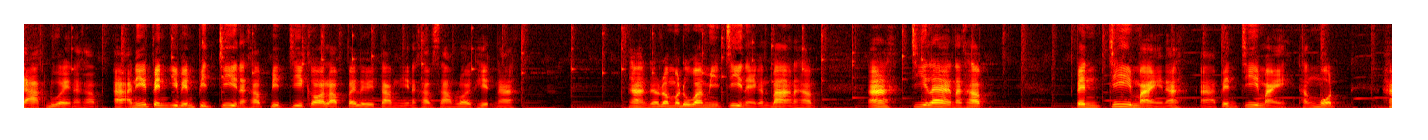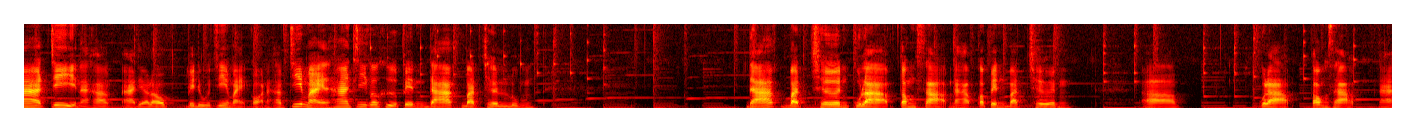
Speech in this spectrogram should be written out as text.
ดาร์กด้วยนะครับ อะอันนี้เป็นอีเวนต์ปิดจี้นะครับ ปิดจี้ก็รับไปเลยตามนี้นะครับ 300 เพชรนะ อะเดี๋ยวเรามาดูว่ามีจี้ไหนกันบ้างนะครับ อะจี้แรกนะครับ เป็นจี้ใหม่นะ อ่าเป็นจี้ใหม่ทั้งหมด 5จี้นะครับอ่าเดี๋ยวเราไปดูจี้ใหม่ก่อนนะครับ จี้ใหม่5จี้ก็คือเป็นดาร์กบัตรเชิญหลุมดาร์กบัตรเชิญกุหลาบต้องสาบนะครับ ก็เป็นบัตรเชิญอ่ากุหลาบต้องสาบนะ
